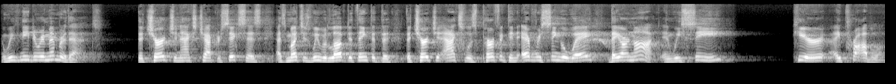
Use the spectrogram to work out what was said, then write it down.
And we need to remember that. The church in Acts chapter 6 says, as much as we would love to think that the, the church in Acts was perfect in every single way, they are not. And we see here a problem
